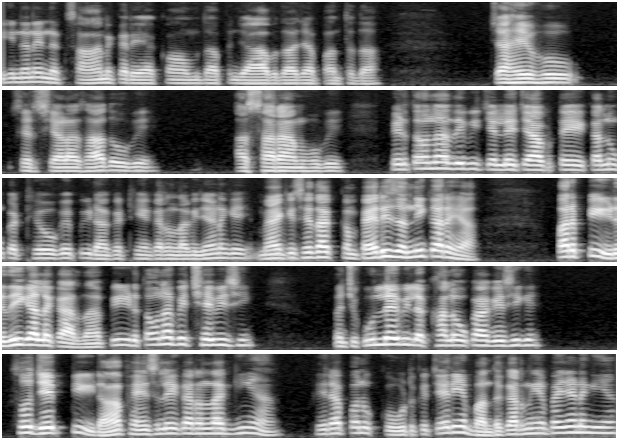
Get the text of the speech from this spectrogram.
ਇਹਨਾਂ ਨੇ ਨੁਕਸਾਨ ਕਰਿਆ ਕੌਮ ਦਾ ਪੰਜਾਬ ਦਾ ਜਾਂ ਪੰਥ ਦਾ ਚਾਹੇ ਉਹ ਸਿਰਸੇ ਵਾਲਾ ਸਾਧ ਹੋਵੇ ਆਸਾਰਾਮ ਹੋਵੇ ਫਿਰ ਤਾਂ ਉਹਨਾਂ ਦੇ ਵੀ ਚੱਲੇ ਚਾਪਟੇ ਕੱਲ ਨੂੰ ਇਕੱਠੇ ਹੋ ਕੇ ਭੀੜਾਂ ਇਕੱਠੀਆਂ ਕਰਨ ਲੱਗ ਜਾਣਗੇ। ਮੈਂ ਕਿਸੇ ਦਾ ਕੰਪੈਰੀਜ਼ਨ ਨਹੀਂ ਕਰ ਰਿਹਾ। ਪਰ ਭੀੜ ਦੀ ਗੱਲ ਕਰਦਾ ਭੀੜ ਤਾਂ ਉਹਨਾਂ ਪਿੱਛੇ ਵੀ ਸੀ। ਪੰਚਕੂਲੇ ਵੀ ਲੱਖਾਂ ਲੋਕ ਆ ਗਏ ਸੀਗੇ। ਸੋ ਜੇ ਭੀੜਾਂ ਫੈਸਲੇ ਕਰਨ ਲੱਗ ਗਈਆਂ ਫਿਰ ਆਪਾਂ ਨੂੰ ਕੋਰਟ ਕਚਹਿਰੀਆਂ ਬੰਦ ਕਰਨੀਆਂ ਪੈ ਜਾਣਗੀਆਂ।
